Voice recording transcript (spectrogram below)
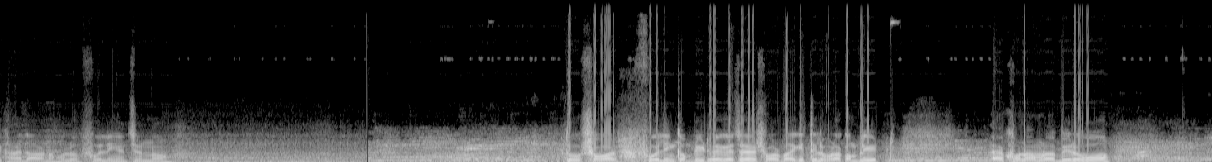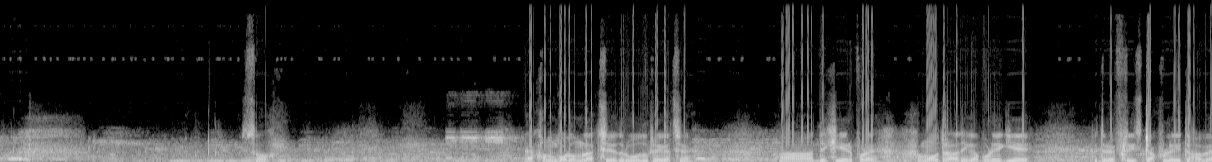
এখানে দাঁড়ানো হলো ফুয়েলিংয়ের জন্য। তো সবার ফুয়েলিং কমপ্লিট হয়ে গেছে, সবার বাইকের তেল ভরা কমপ্লিট। এখন আমরা বেরোবো। সো এখন গরম লাগছে রোদ উঠে গেছে। দেখি এরপরে সম্ভবত রাধিকাপুরে গিয়ে ভিতরে ফ্রিজটা খুলে দিতে হবে,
